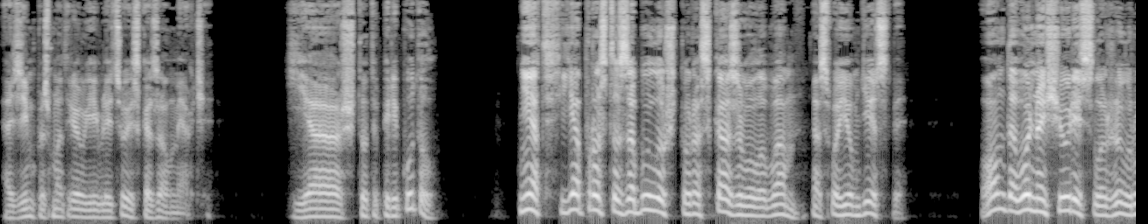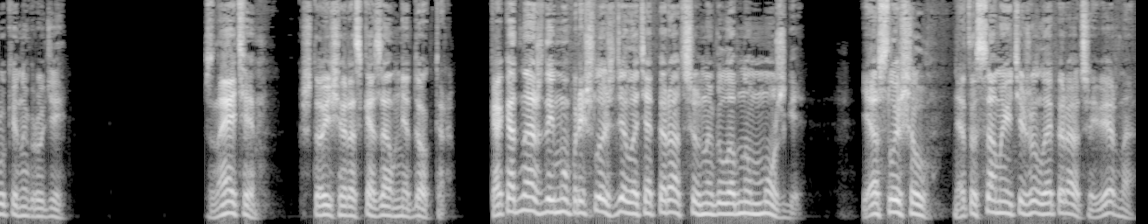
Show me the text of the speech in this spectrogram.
Азим посмотрел ей в лицо и сказал мягче. Я что-то перепутал? Нет, я просто забыла, что рассказывала вам о своем детстве. Он довольно щурясь сложил руки на груди. Знаете, что еще рассказал мне доктор? Как однажды ему пришлось сделать операцию на головном мозге. Я слышал, это самая тяжелая операция, верно?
